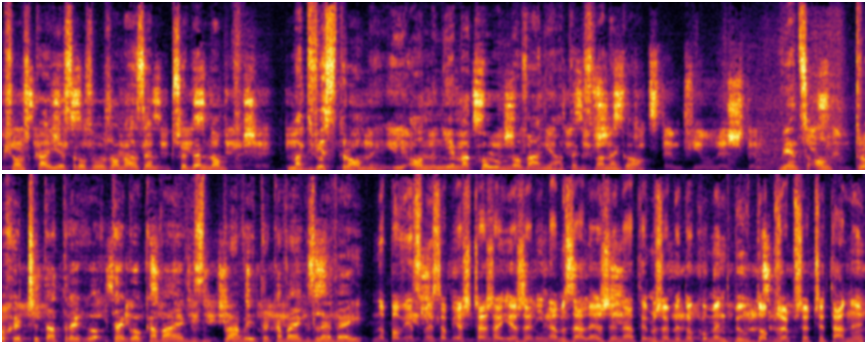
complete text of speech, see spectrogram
książka jest rozłożona ze, przede mną, ma dwie strony i on nie ma kolumnowania tak zwanego, więc on trochę czyta tego, tego kawałek z prawej, to kawałek z lewej. No powiedzmy sobie szczerze, jeżeli nam zależy na tym, żeby dokument był dobrze przeczytany,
